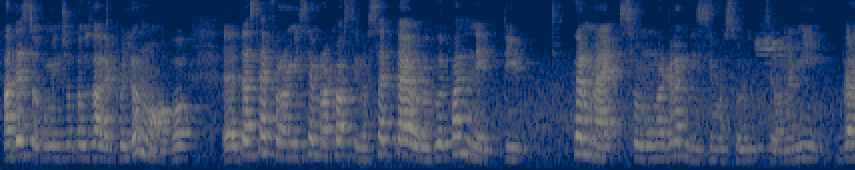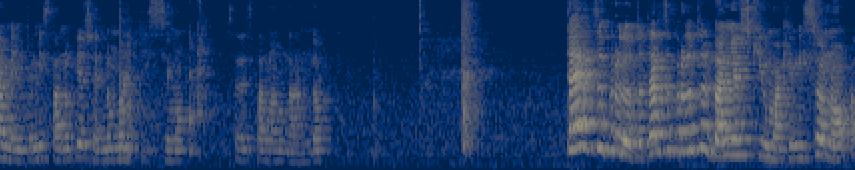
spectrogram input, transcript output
adesso ho cominciato a usare quello nuovo, eh, da Sephora mi sembra costino 7 euro due pannetti, per me sono una grandissima soluzione, mi, veramente mi stanno piacendo moltissimo, se ne stanno andando. Terzo prodotto, terzo prodotto il bagno schiuma che mi sono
